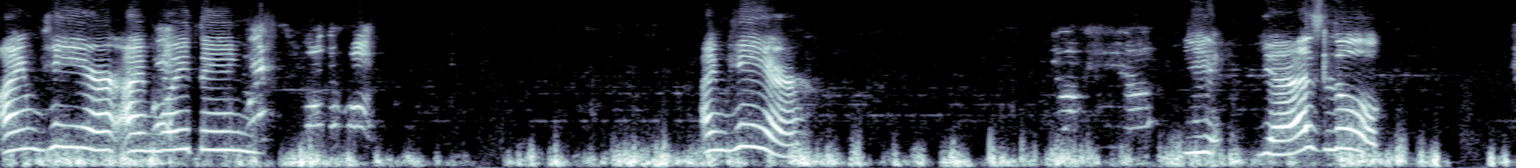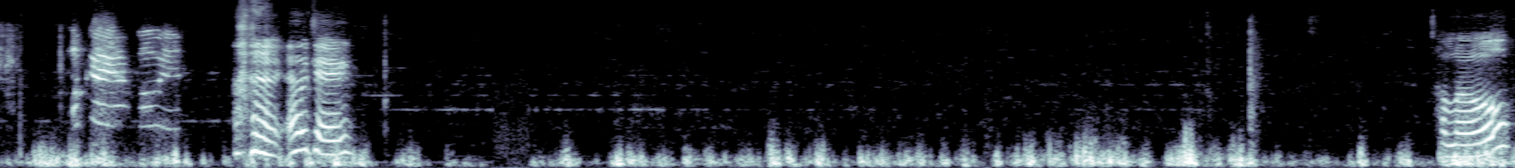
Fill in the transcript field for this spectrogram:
I'm here. I'm waiting. I'm here. You are here? Ye- yes, look. Okay, I'm going. okay. Hello?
